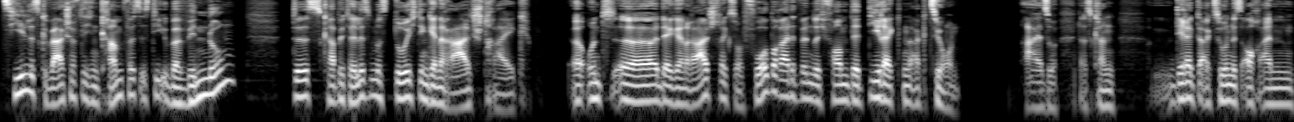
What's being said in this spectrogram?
Ziel des gewerkschaftlichen Kampfes ist die Überwindung des Kapitalismus durch den Generalstreik. Äh, und äh, der Generalstreik soll vorbereitet werden durch Form der direkten Aktion. Also, das kann direkte Aktion ist auch ein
